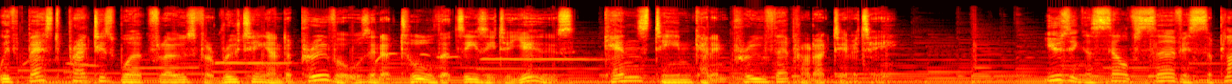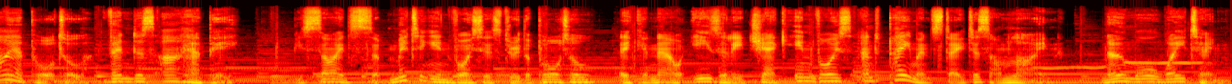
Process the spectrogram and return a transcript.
with best practice workflows for routing and approvals in a tool that's easy to use, Ken's team can improve their productivity. Using a self-service supplier portal, vendors are happy. Besides submitting invoices through the portal, they can now easily check invoice and payment status online. No more waiting,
